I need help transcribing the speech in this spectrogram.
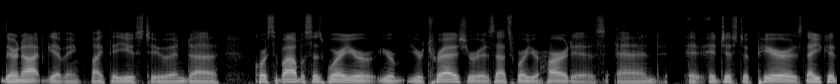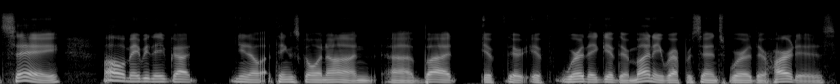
they're not giving like they used to, and uh, of course, the Bible says where your your your treasure is, that's where your heart is, and it, it just appears. Now you could say, oh, maybe they've got you know things going on, uh, but if they're if where they give their money represents where their heart is,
